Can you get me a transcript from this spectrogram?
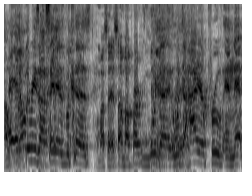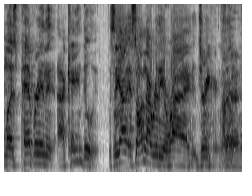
I And the only reason I say that is because I'm about to say that's sound about perfect with the with the higher proof and that much pepper in it, I can't do it. See, I, so I'm not really a rye drinker. So, Okay,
